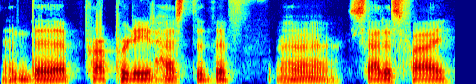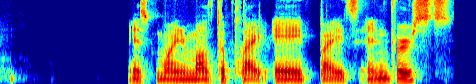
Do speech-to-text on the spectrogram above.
And the property it has to uh, satisfy is when you multiply A by its inverse,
